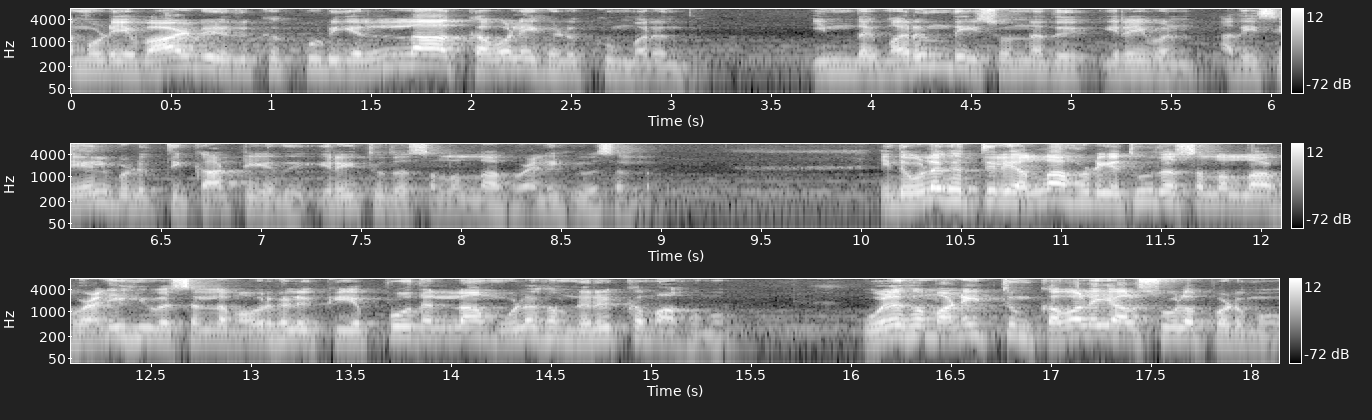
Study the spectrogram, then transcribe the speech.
நம்முடைய வாழ்வில் இருக்கக்கூடிய எல்லா கவலைகளுக்கும் மருந்து. இந்த மருந்தை சொன்னது இறைவன் அதை செயல்படுத்தி காட்டியது இறை தூத சல்லல்லாஹு அலைஹி வஸல்லம். இந்த உலகத்திலே அல்லாஹுடைய தூத சல்லல்லாஹு அழகி வசல்லம் அவர்களுக்கு எப்போதெல்லாம் உலகம் நெருக்கமாகுமோ உலகம் அனைத்தும் கவலையால் சூழப்படுமோ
